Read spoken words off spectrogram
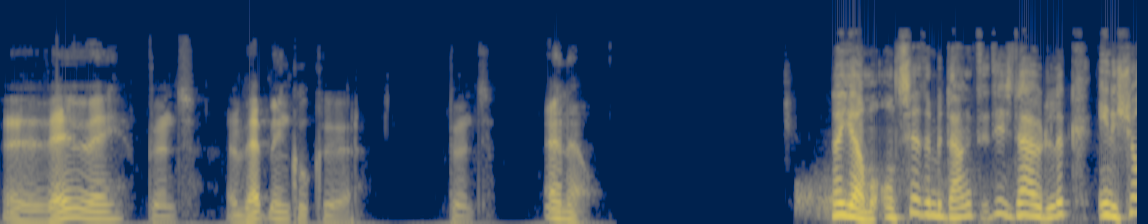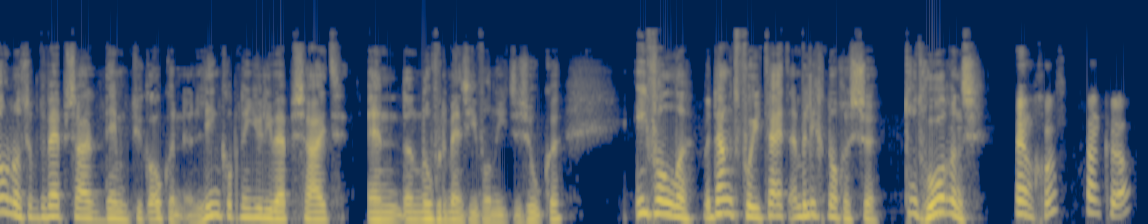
uh, www.webwinkelkeur.nl Nou Jelmer, ontzettend bedankt. Het is duidelijk. In de show notes op de website neem ik natuurlijk ook een, link op naar jullie website. En dan hoeven de mensen in ieder geval niet te zoeken. In ieder geval uh, bedankt voor je tijd en wellicht nog eens uh, tot horens. Heel goed, dank u wel.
